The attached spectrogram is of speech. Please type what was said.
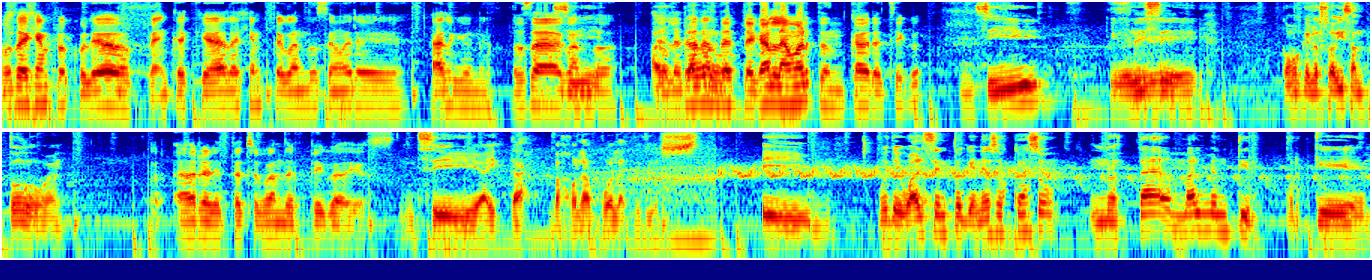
Otro ejemplo, culeo, pencas que da la gente cuando se muere alguien. O sea, Sí, cuando le tratan cabros. de explicar la muerte a un cabro chico. sí, y le Sí. dice, como que lo suavizan todo, weón. Ahora le está chupando el pico a Dios. Sí, ahí está, bajo las bolas de Dios. Y puta, igual siento que en esos casos no está mal mentir, porque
